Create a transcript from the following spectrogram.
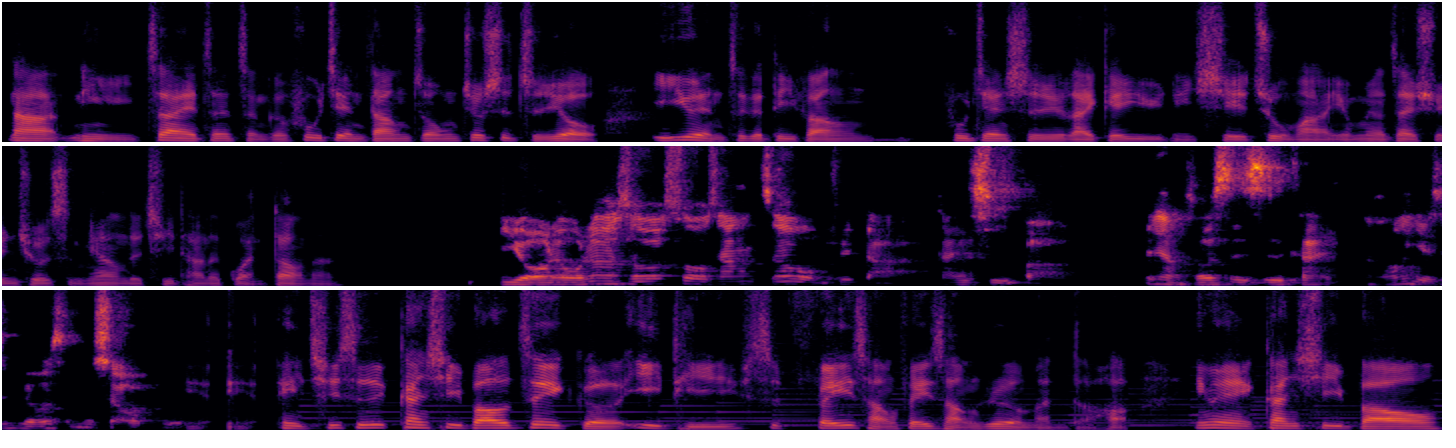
那你在这整个复健当中，就是只有医院这个地方复健师来给予你协助吗？有没有在寻求什么样的其他的管道呢？有了，我那时候受伤之后，我们去打干细胞，我想说试试看，好像也是没有什么效果。哎、欸，其实干细胞这个议题是非常非常热门的哈，因为干细胞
